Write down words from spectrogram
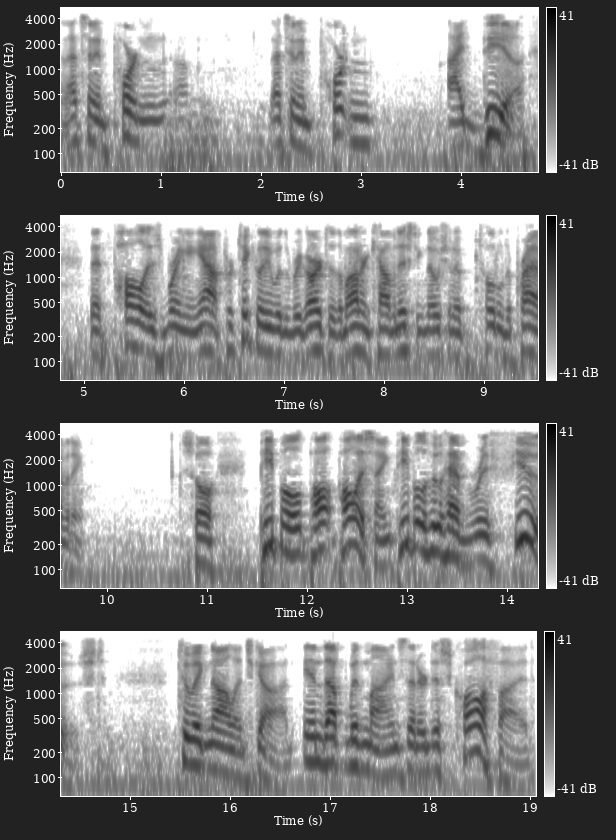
And that's an important um, that's an important idea that Paul is bringing out, particularly with regard to the modern Calvinistic notion of total depravity. So, people, Paul, Paul is saying, people who have refused to acknowledge God end up with minds that are disqualified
